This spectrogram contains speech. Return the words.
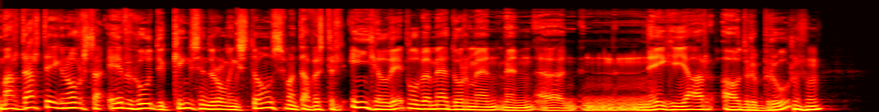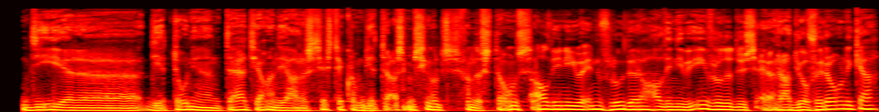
maar daartegenover staat evengoed de Kings en de Rolling Stones. Want dat werd er ingelepeld bij mij door mijn, mijn uh, negen jaar oudere broer. Mm -hmm. Die, uh, die toen in een tijd, ja, in de jaren 60 kwam die thuis misschien wel van de Stones. Al die nieuwe invloeden. Ja, al die nieuwe invloeden. Dus uh, Radio Veronica,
